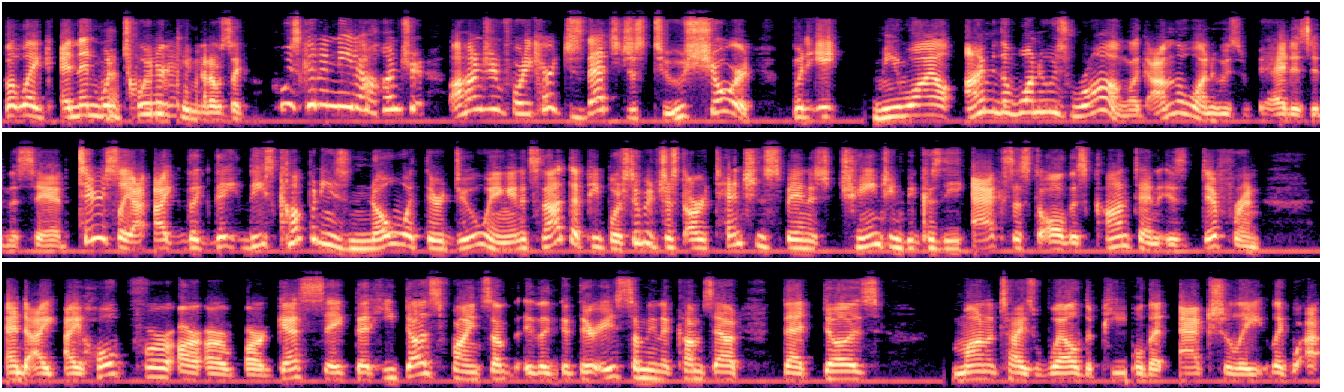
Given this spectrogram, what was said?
But like, and then when Twitter came out, I was like, who's gonna need 100, 140 characters? That's just too short. But it, meanwhile, I'm the one who's wrong. Like, I'm the one whose head is in the sand. Seriously, I, I like they, these companies know what they're doing, and it's not that people are stupid. It's just our attention span is changing because the access to all this content is different. And I, I hope for our, our, our guest's sake that he does find something like that there is something that comes out that does monetize well to people that actually like I,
